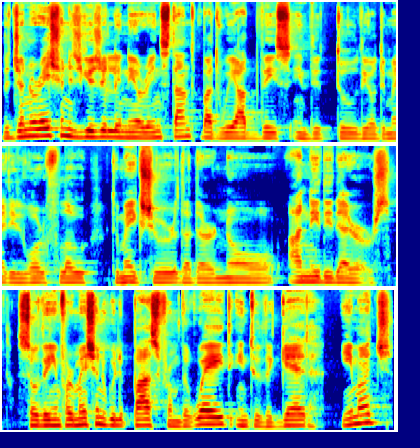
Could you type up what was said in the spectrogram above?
The generation is usually near instant, but we add this into the automated workflow to make sure that there are no unneeded errors. So the information will pass from the wait into the get image.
